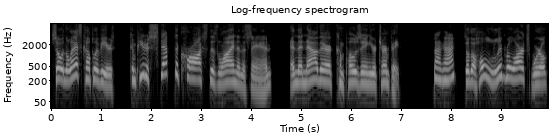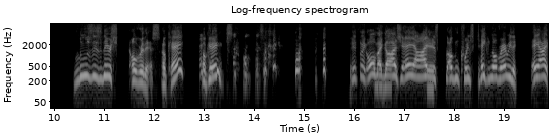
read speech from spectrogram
So, in the last couple of years, computers stepped across this line in the sand and then now they're composing your term paper. Uh-huh. So the whole liberal arts world loses their sh- over this. Okay, okay. it's, like, it's like, oh my gosh, AI is taking over everything. AI.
